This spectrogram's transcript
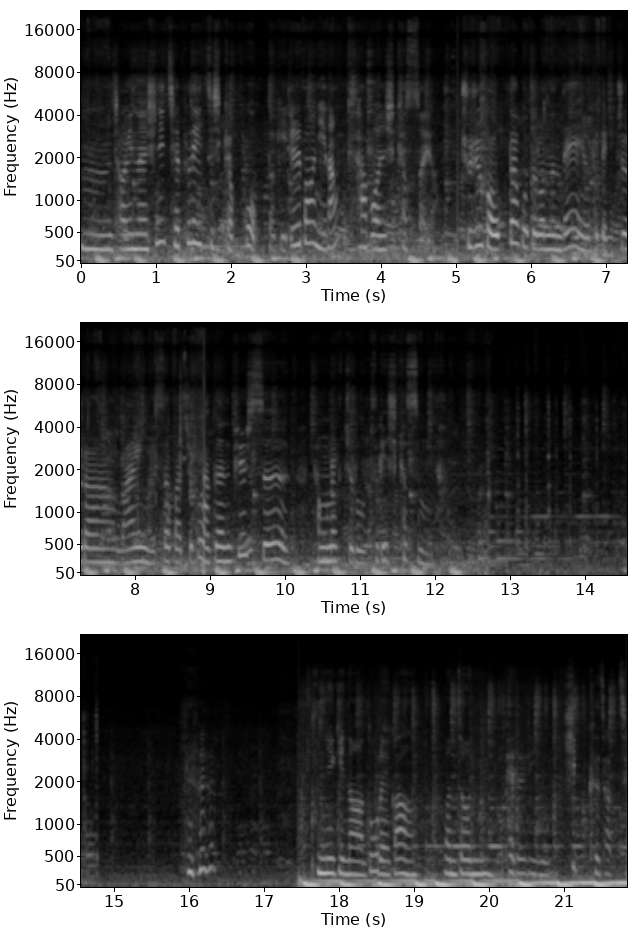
음, 저희는 슈니첼 플레이트 시켰고 여기 1번이랑 4번 시켰어요. 주류가 없다고 들었는데 여기 맥주랑 와인이 있어가지고 작은 필스 병맥주로 두 개 시켰습니다. 분위기나 노래가 완전 베를린 힙 그 자체.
